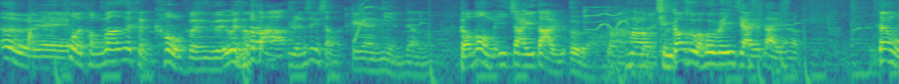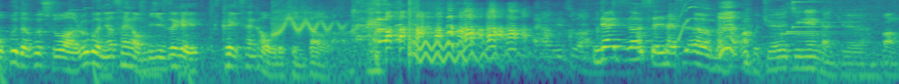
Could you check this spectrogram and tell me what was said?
恶哎！我同胞是很扣分，是不是？为什么把人性想的黑暗面这样？搞不好我们一加一大于二啊！好请告诉我会不会一加一大于二？但我不得不说啊，如果你要参考 B G，这可以可以参考我的频道啊。还不错啊。你大概知道谁才是恶吗？我觉得今天感觉很棒哦，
